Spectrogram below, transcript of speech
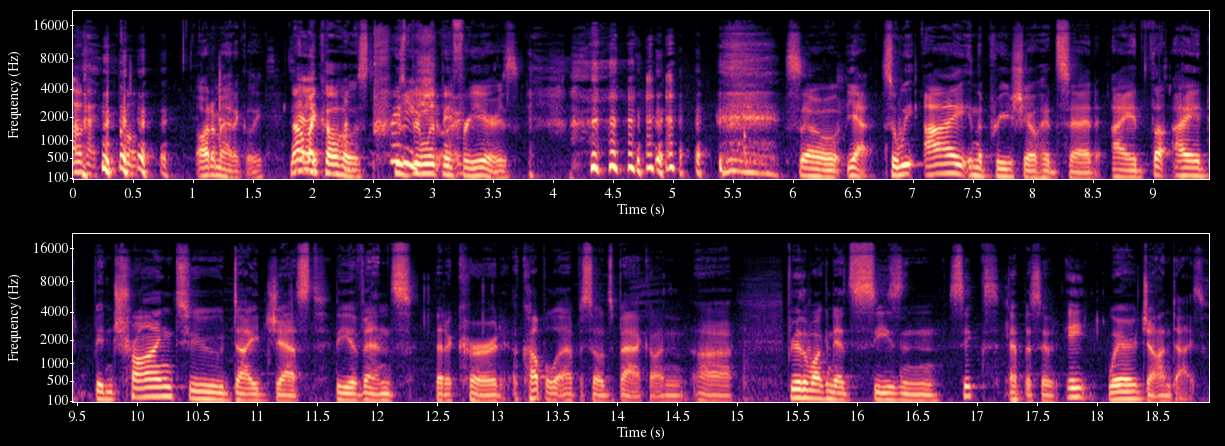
Okay. Cool. automatically. Not Yeah, my co-host, who's been with me for years. so yeah, so we I in the pre-show had said I had thought I had been trying to digest the events that occurred a couple of episodes back on uh, Fear the Walking Dead season six, episode eight, where John dies.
